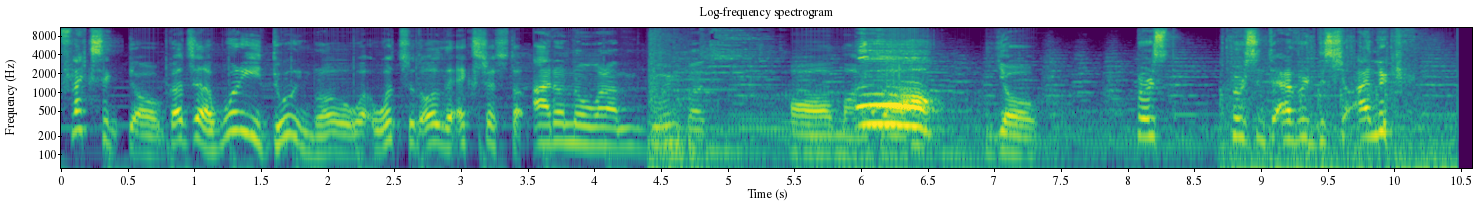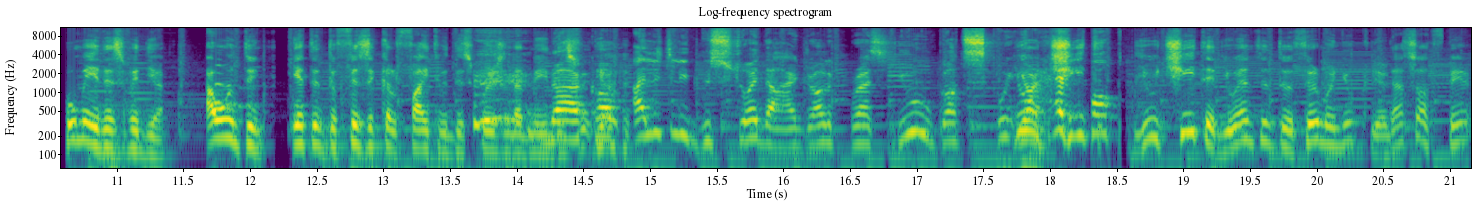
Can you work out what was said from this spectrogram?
flexing? Yo, Godzilla, what are you doing, bro? What's with all the extra stuff? I don't know what I'm doing, but. Oh my Oh! god. Yo, First person to ever destroy. I look. Who made this video. I want to get into physical fight with this person that made this Nah, video. Carl, I literally destroyed the hydraulic press. You got squeezed. You Your head cheated. popped. You cheated. You went into thermonuclear. That's not fair.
